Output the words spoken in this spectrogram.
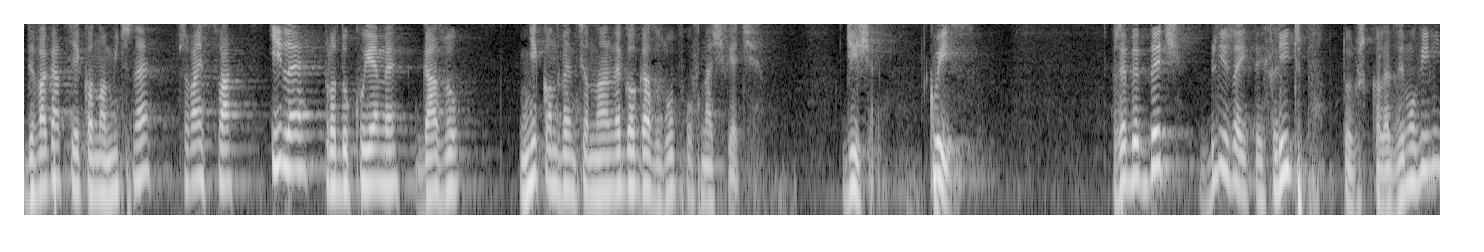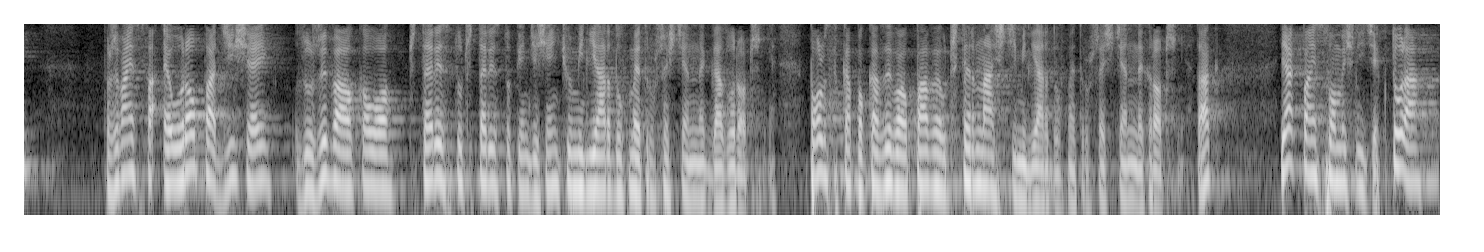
dywagacje ekonomiczne, proszę Państwa, ile produkujemy gazu niekonwencjonalnego gazu z łupków na świecie. Dzisiaj. Quiz. Żeby być bliżej tych liczb, tu już koledzy mówili, proszę Państwa, Europa dzisiaj zużywa około 400-450 miliardów metrów sześciennych gazu rocznie. Polska pokazywał Paweł 14 miliardów metrów sześciennych rocznie, tak? Jak Państwo myślicie, która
